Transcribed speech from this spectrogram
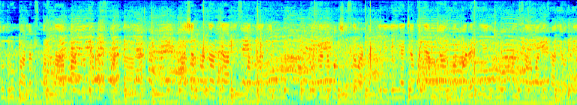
सुदृढ बालक स्पर्धा पाककला स्पर्धा अशा प्रकारच्या आम्ही स्पर्धा घेऊन लोकांना बक्षिसं वाटप केलेली. ह्याच्यामध्ये आमच्याबरोबर बरेच एन जी ओ पण सहभागी झाले होते.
